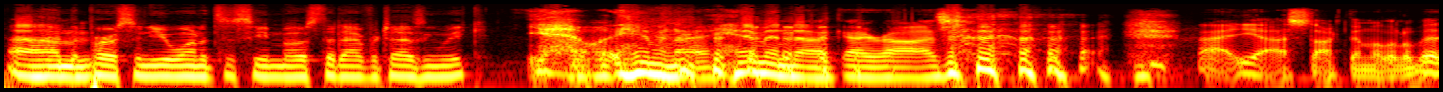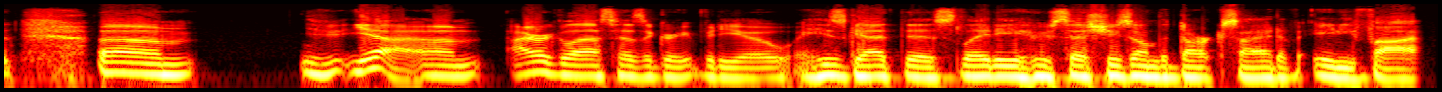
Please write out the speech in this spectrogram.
Um, and the person you wanted to see most at Advertising Week. Yeah, well, him and I, him and uh, Guy Raz. uh, yeah, I stalked them a little bit. Um, yeah, um, Ira Glass has a great video. He's got this lady who says she's on the dark side of 85,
